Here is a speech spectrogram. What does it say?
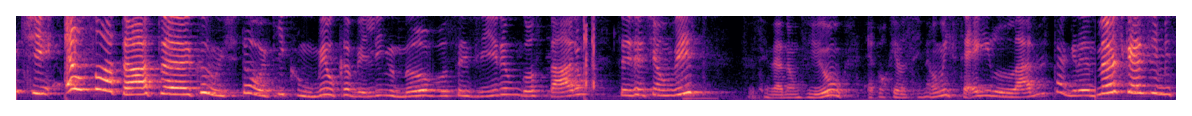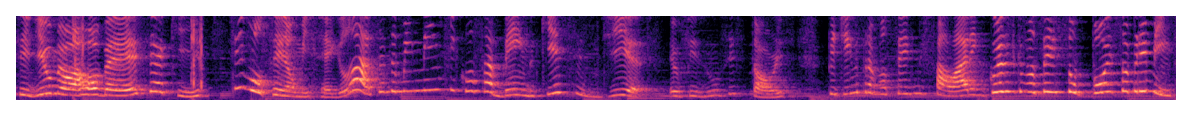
gente! Eu sou a Tata, estou aqui com o meu cabelinho novo, vocês viram? Gostaram? Vocês já tinham visto? Se você ainda não viu, é porque você não me segue lá no Instagram. Não esquece de me seguir, o meu arroba é esse aqui. Se você não me segue lá, você também nem ficou sabendo que esses dias eu fiz uns stories pedindo pra vocês me falarem coisas que vocês supõem sobre mim,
